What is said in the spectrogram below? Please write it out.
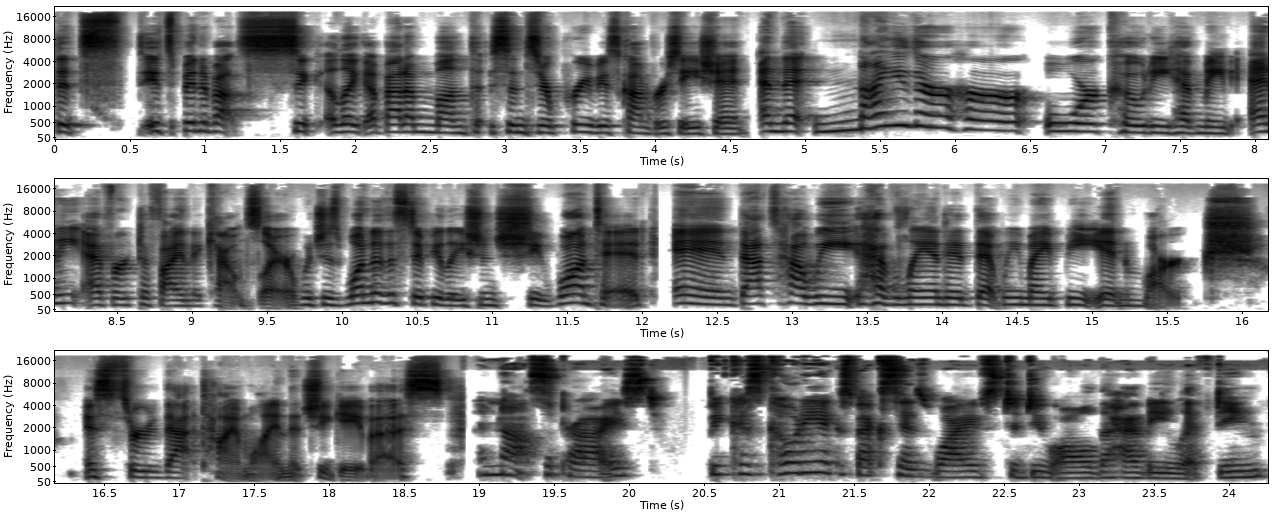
that s- it's been about six, like about a month since their previous conversation, and that neither her or Kody have made any effort to find a counselor, which is one of the stipulations she wanted, and that's how we have landed that we might be in March. Is through that timeline that she gave us. I'm not surprised because Kody expects his wives to do all the heavy lifting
